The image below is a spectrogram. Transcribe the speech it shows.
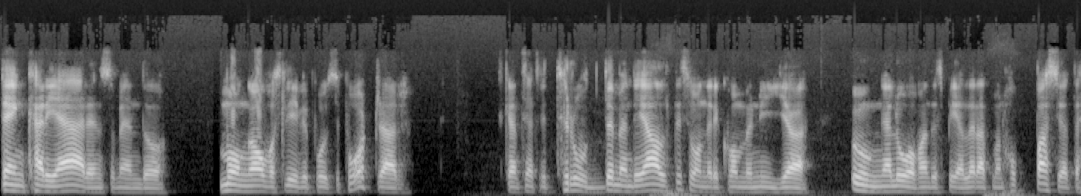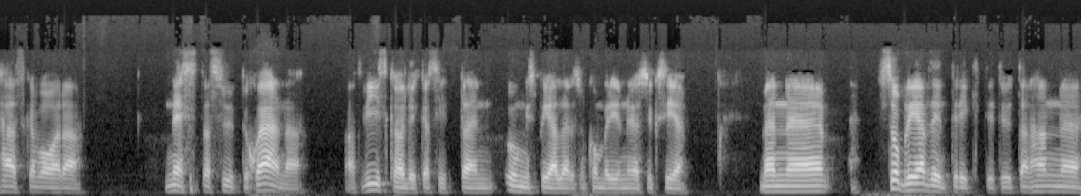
den karriären som ändå många av oss Liverpool-supportrar, ska inte säga att vi trodde, men det är alltid så när det kommer nya unga lovande spelare att man hoppas ju att det här ska vara nästa superstjärna. Att vi ska lyckas hitta en ung spelare som kommer in och gör succé. Men eh, så blev det inte riktigt utan han eh,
